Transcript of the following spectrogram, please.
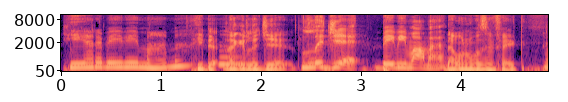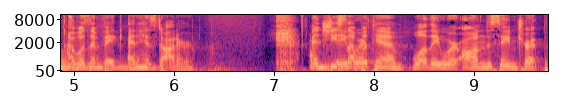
He had a baby mama. he did, like a legit. Legit baby mama. That one wasn't fake. I wasn't fake. And his daughter. And she slept were- with him while they were on the same trip.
